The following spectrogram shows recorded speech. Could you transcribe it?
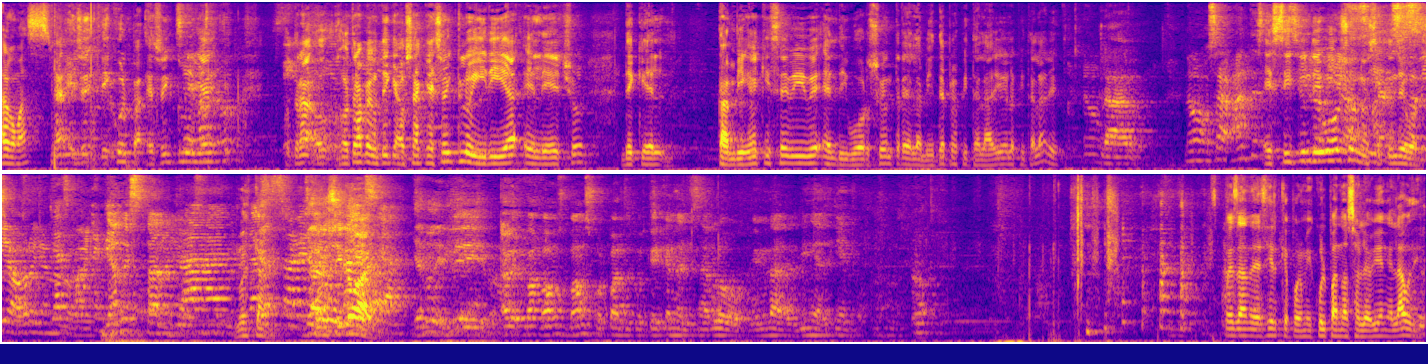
¿Algo más? Eso, disculpa, eso incluye otra, otra preguntita, o sea que eso incluiría el hecho de que el, también aquí se vive el divorcio entre el ambiente prehospitalario y el hospitalario. No, claro. No, o sea, antes ¿Existe un divorcio o no existe un divorcio? ahora ya no. Ya no está. No está, pero sí lo hay. Ya no Eh, a ver, va- vamos, vamos por partes porque hay que analizarlo en una línea de tiempo. Después han de decir que por mi culpa no salió bien el audio.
